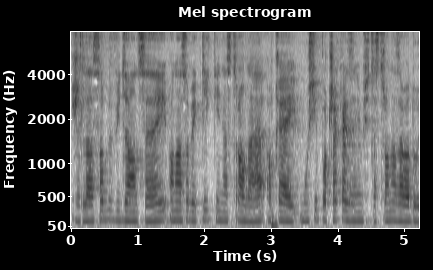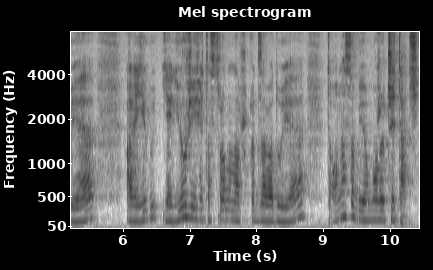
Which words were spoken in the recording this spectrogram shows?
że dla osoby widzącej ona sobie kliknie na stronę, ok, musi poczekać zanim się ta strona załaduje, ale jak już jej się ta strona na przykład załaduje, to ona sobie ją może czytać.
